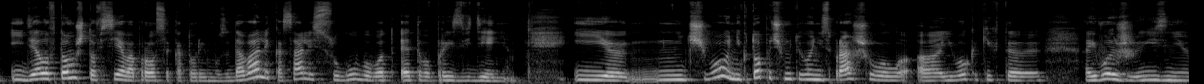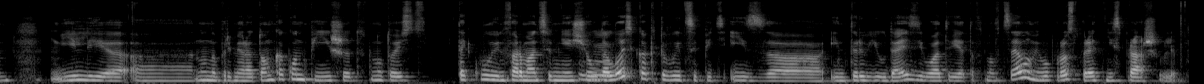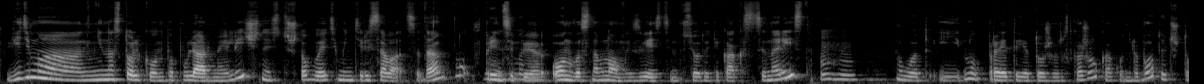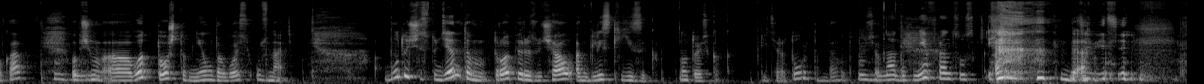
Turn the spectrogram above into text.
И дело в том, что все вопросы, которые ему задавали, касались сугубо вот этого произведения. И ничего, никто почему-то его не спрашивал о его каких-то, о его жизни или, а, ну, например, о том, как он пишет. Ну, то есть такую информацию мне еще Мгм. удалось как-то выцепить из а, интервью, да, из его ответов, но в целом его просто про это не спрашивали. Видимо, не настолько он популярная личность, чтобы этим интересоваться, да. Ну, в принципе, да. он в основном известен все-таки как сценарист, Мгм. вот, и, ну, про это я тоже расскажу, как он работает, что как. Мгм. В общем, э, вот то, что мне удалось узнать. Будучи студентом, Тропер изучал английский язык. Ну, то есть как литературу там, да, вот Мгм. всё. Надо не французский. Да.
